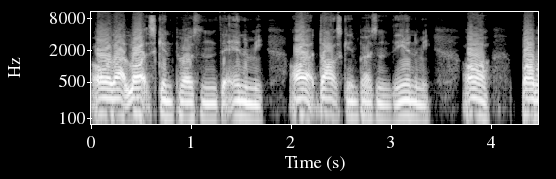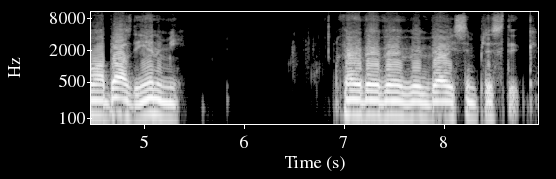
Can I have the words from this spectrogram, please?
Oh, that light skinned person is the enemy. Oh, that dark skinned person is the enemy. Oh, blah blah blah is the enemy. Very very very very very simplistic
